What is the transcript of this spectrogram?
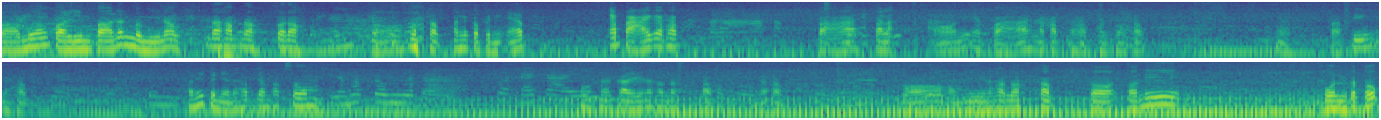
ป่าเมืองป่าริมป่านั่นมันมีเนาะนะครับเนาะก็เนาะอ๋อครับอันนี้ก็เป็นแอป แอปป่าก็ครับป่าปลาละอ๋อนี่แอปป่านะครับนะครับพันสองครับอ่าป่าปิ้งนะครับ อันนี้เป็นอย่างนะครับยำผักส้มยำผักส้มแล้วก็พวกไก่ไก่พวกขาไก่นะครับเนาะครับนะครับอ๋อของมีนะครับเนาะครับต่อตอนนี้ฝนกระตก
